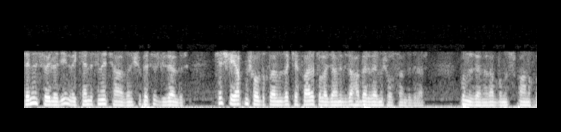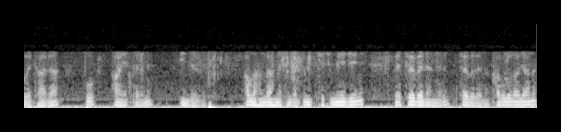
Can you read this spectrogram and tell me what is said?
senin söylediğin ve kendisine çağırdığın şüphesiz güzeldir. Keşke yapmış olduklarımıza kefaret olacağını bize haber vermiş olsan dediler. Bunun üzerine Rabbimiz Subhanahu ve Teala bu ayetlerini indirdi. Allah'ın rahmetinden ümit kesilmeyeceğini ve tövbe edenlerin tövbelerinin kabul olacağını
